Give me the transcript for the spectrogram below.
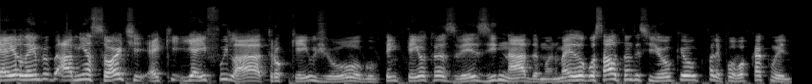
aí eu lembro, a minha sorte é que. E aí fui lá, troquei o jogo, tentei outras vezes e nada, mano. Mas eu gostava tanto desse jogo que eu falei, pô, vou ficar com ele.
